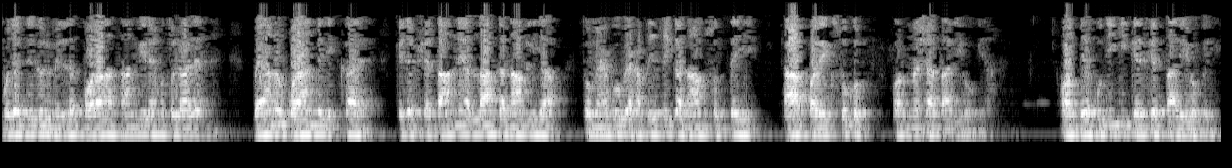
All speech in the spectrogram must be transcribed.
مجدد الملت مولانا ثانوی رحمۃ اللہ علیہ نے بیان القرآن میں لکھا ہے کہ جب شیطان نے اللہ کا نام لیا تو محبوب حقیقی کا نام سنتے ہی آپ پر ایک سکر اور نشہ تاری ہو گیا اور بے خودی کی کیفیت تاری ہو گئی۔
